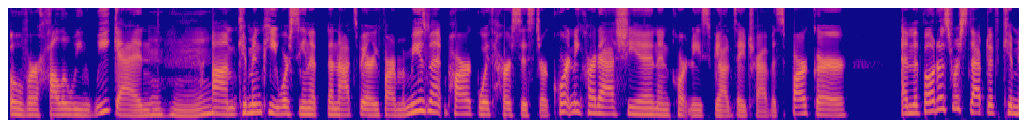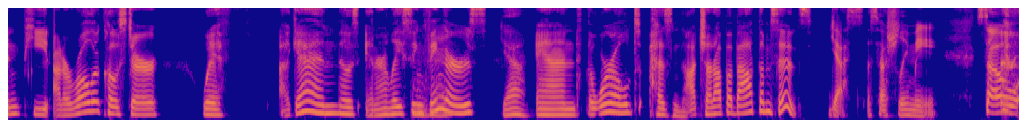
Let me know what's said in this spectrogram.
over Halloween weekend. Mhm. Um, Kim and Pete were seen at the Knott's Berry Farm amusement park with her sister Kourtney Kardashian and Kourtney's fiance Travis Barker. And the photos were snapped of Kim and Pete on a roller coaster with, again, those interlacing Mhm. fingers. Yeah. And the world has not shut up about them since. Yes, especially me. So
